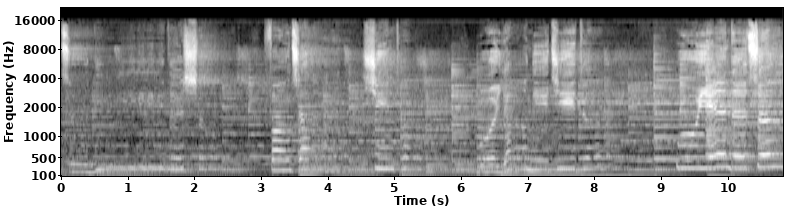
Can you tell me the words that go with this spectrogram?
住你的手，放在心头，我要你记得无言的承诺。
